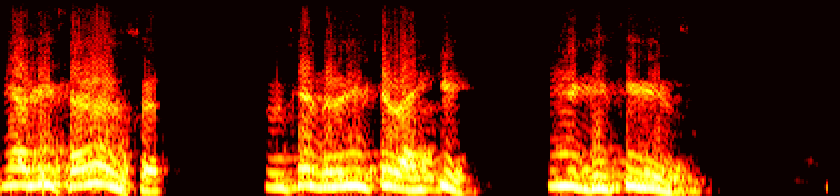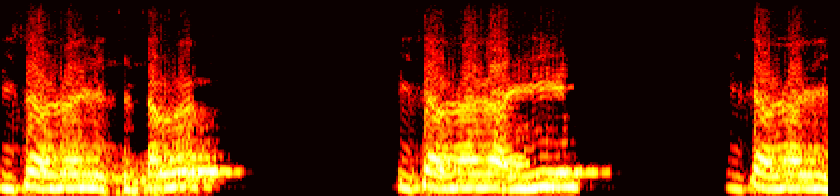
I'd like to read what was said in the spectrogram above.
मी आधी सरळ होतं तुमच्या दोन्हीची माहिती ती घेतली होती. तिच्या होणारी शेतावर ही होणारी आई तिच्या होणारी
